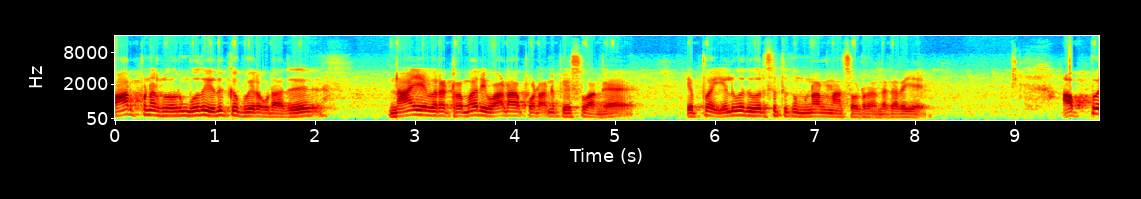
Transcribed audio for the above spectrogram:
பார்ப்பனர்கள் வரும்போது எதுக்க போயிடக்கூடாது? நாயை விரட்டுற மாதிரி வாடா போடான்னு பேசுவாங்க. எப்போ? எழுபது வருஷத்துக்கு முன்னால் நான் சொல்கிறேன் அந்த கதையை. அப்போ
